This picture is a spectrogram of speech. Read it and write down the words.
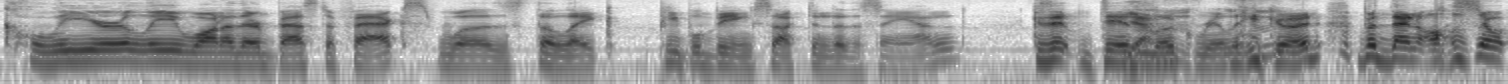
clearly one of their best effects was the like people being sucked into the sand because it did Yeah. look really good. But then also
